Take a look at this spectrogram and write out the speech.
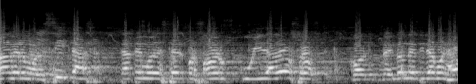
va a haber bolsitas. Tratemos de ser, por favor, cuidadosos con en dónde tiramos las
